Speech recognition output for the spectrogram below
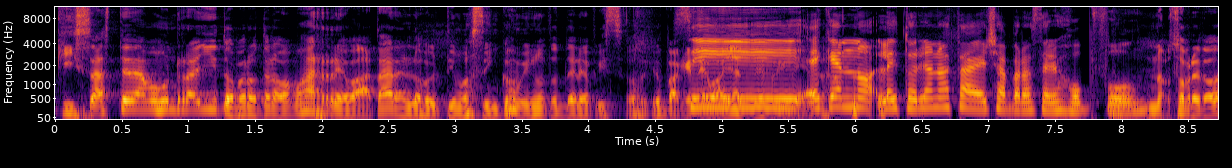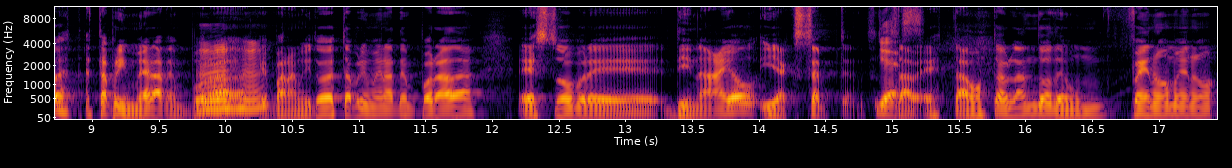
Quizás te damos un rayito, pero te lo vamos a arrebatar en los últimos cinco minutos del episodio para que te vayas deprimido. es que no, la historia no está hecha para ser hopeful. No, sobre todo est- esta primera temporada, que para mí toda esta primera temporada es sobre denial y acceptance. Yes. ¿sabes? Estamos hablando de un fenómeno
